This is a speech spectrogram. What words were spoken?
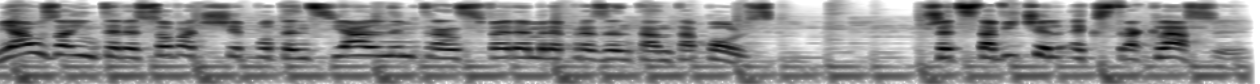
miał zainteresować się potencjalnym transferem reprezentanta Polski. Przedstawiciel ekstraklasy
